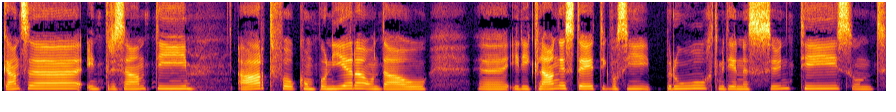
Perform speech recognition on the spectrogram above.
ganz äh, interessante Art von Komponieren und auch äh, ihre Klangästhetik, die sie braucht mit ihren Synthes und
